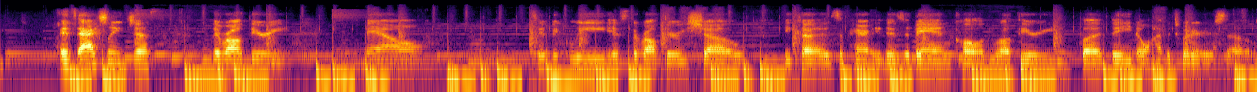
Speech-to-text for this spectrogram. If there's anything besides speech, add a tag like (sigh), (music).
It's actually just the Raw Theory. Now, typically it's the Raw Theory show because apparently there's a band called Raw Theory, but they don't have a Twitter, so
